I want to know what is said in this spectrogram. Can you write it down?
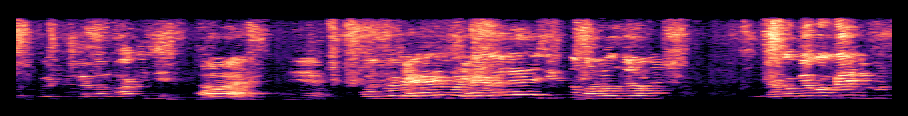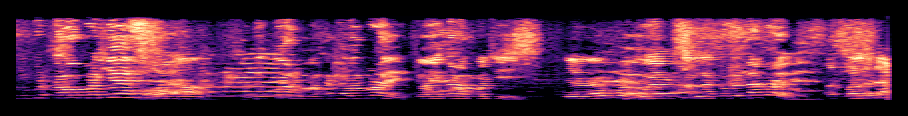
હોસ્પિટલ કરવાનું બાકી છે. હા. એમ. પોસ્ટ પોસ્ટ કરી પડે એટલે સીટ તો મારો જો બેકો બેકો કરી રિપોર્ટ રિપોર્ટ કરાવવો પડશે. હા તો કોણ? પછી ખબર પડે. ચોવીસ કલાક પછી. એમ ને. હવે હાલના ખબર ના પડે. ભલે એટલે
